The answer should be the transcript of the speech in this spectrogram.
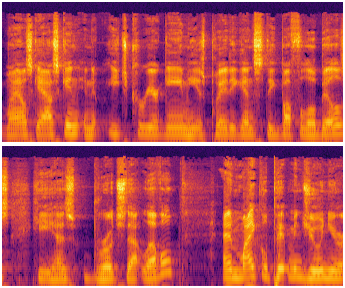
Myles Gaskin in each career game he has played against the Buffalo Bills, he has broached that level. And Michael Pittman Jr.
